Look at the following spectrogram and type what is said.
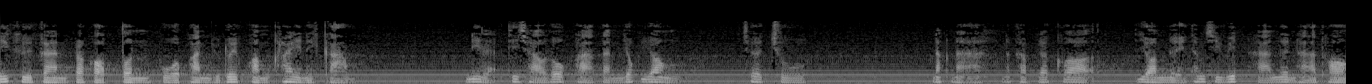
นี่คือการประกอบตนพัวพันอยู่ด้วยความใคร่ในกาม นี่แหละที่ชาวโลกพากันยกย่อง เชิดชู นักหนานะครับ แล้วก็ยอมเหนื่อยทั้งชีวิตหาเงินหาทอง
